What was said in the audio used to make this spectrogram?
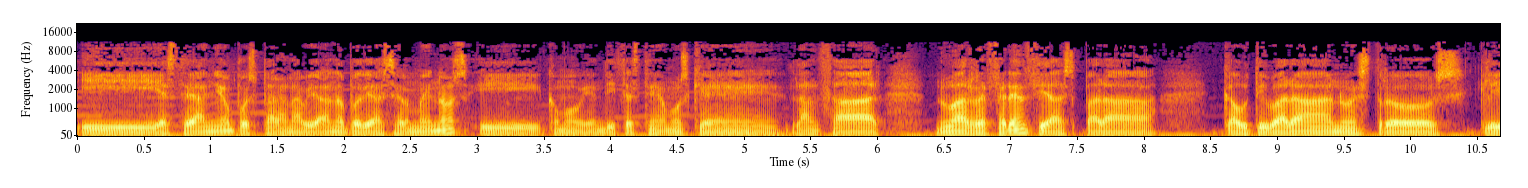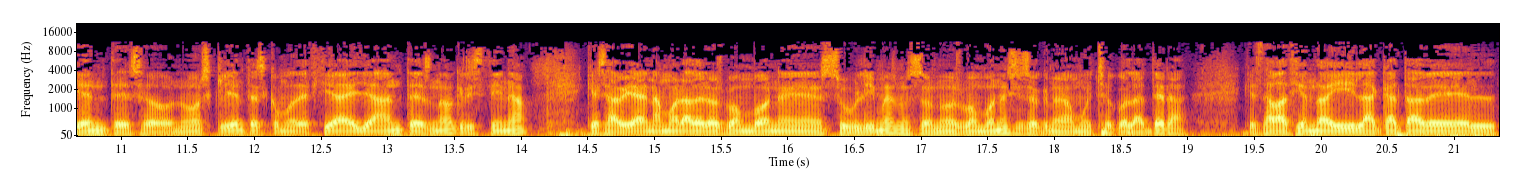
y este año pues para Navidad no podía ser menos y como bien dices teníamos que lanzar nuevas referencias para cautivar a nuestros clientes o nuevos clientes, como decía ella antes, ¿no, Cristina? Que se había enamorado de los bombones sublimes, nuestros nuevos bombones, y eso que no era muy chocolatera. Que estaba haciendo ahí la cata del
